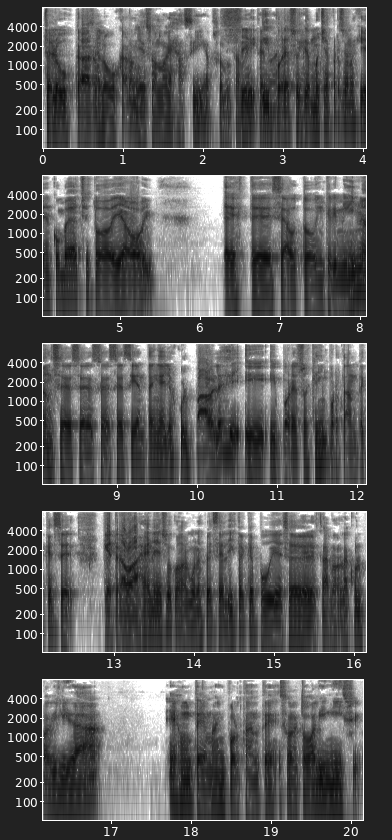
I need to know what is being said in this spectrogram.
se lo buscaron. Se lo buscaron y eso no es así, absolutamente. Sí, y no por es eso así. es que muchas personas que viven con VIH todavía hoy este, se autoincriminan, se, se, se, se, sienten ellos culpables y, y, y, por eso es que es importante que se que trabajen eso con algún especialista que pudiese... Claro, la culpabilidad es un tema importante, sobre todo al inicio,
